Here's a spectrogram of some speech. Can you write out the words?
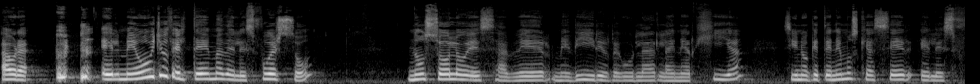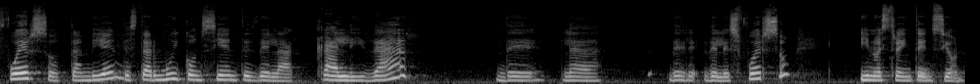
Ahora, el meollo del tema del esfuerzo no solo es saber medir y regular la energía, sino que tenemos que hacer el esfuerzo también de estar muy conscientes de la calidad de la, del esfuerzo y nuestra intención,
